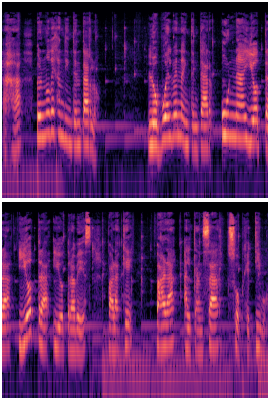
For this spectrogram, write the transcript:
ajá, pero no dejan de intentarlo lo vuelven a intentar una y otra y otra y otra vez. ¿Para qué? Para alcanzar su objetivo.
